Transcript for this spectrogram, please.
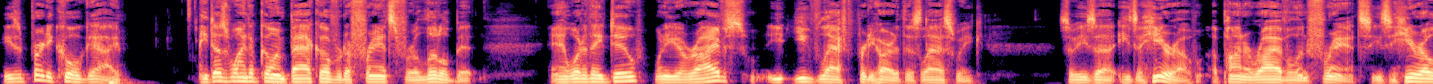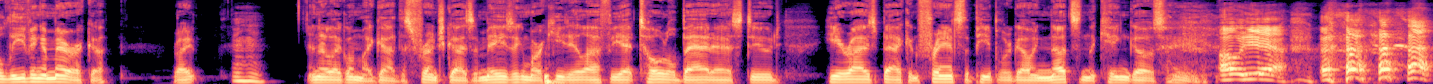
he's a pretty cool guy. He does wind up going back over to France for a little bit. And what do they do when he arrives? You, have laughed pretty hard at this last week. So he's a he's a hero upon arrival in France. He's a hero leaving America, right? Mhm. And they're like, "Oh my God, this French guy's amazing, Marquis de Lafayette, total badass dude." He arrives back in France. The people are going nuts, and the king goes, "Hey, oh yeah.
